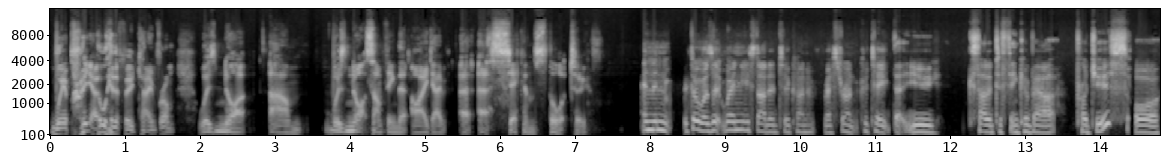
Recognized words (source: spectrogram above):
where you know, where the food came from was not um, was not something that I gave a, a second's thought to. And then, so was it when you started to kind of restaurant critique that you started to think about produce or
